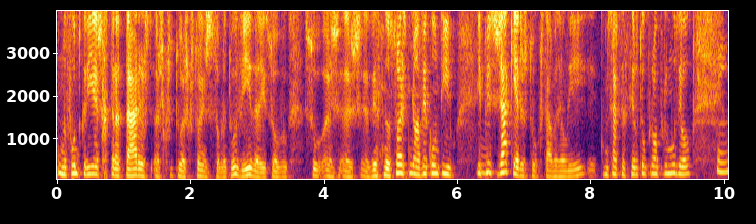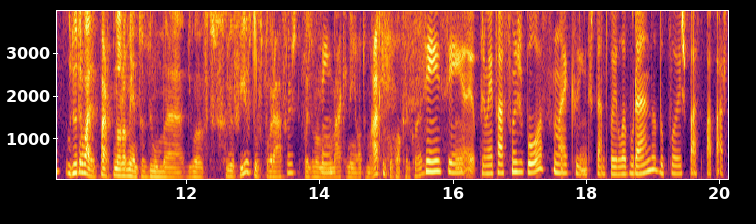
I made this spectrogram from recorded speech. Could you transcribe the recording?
No fundo, querias retratar as, as, tuas questões sobre a tua vida e sobre, sobre as, as, as, encenações que tinham a ver contigo. Sim. E por isso, já que eras tu que estavas ali, começaste a ser o teu próprio modelo. Sim. O teu trabalho parte normalmente de uma, de uma fotografia, tu fotografas, depois uma sim. máquina em automático ou qualquer coisa. Sim, sim. Eu primeiro faço uns esboço, né, que entretanto vou elaborando, depois passo para a parte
